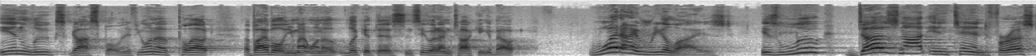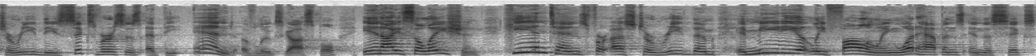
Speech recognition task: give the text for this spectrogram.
in Luke's gospel. And if you want to pull out a Bible, you might want to look at this and see what I'm talking about. What I realized is Luke does not intend for us to read these six verses at the end of Luke's gospel in isolation. He intends for us to read them immediately following what happens in the six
